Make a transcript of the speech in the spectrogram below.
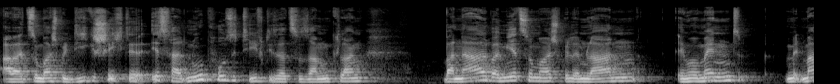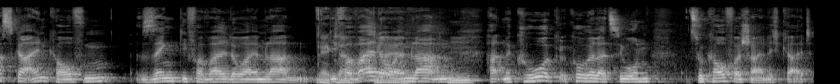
Aber zum Beispiel die Geschichte ist halt nur positiv, dieser Zusammenklang. Banal bei mir zum Beispiel im Laden, im Moment mit Maske einkaufen, senkt die Verweildauer im Laden. Ja, die. Verweildauer Ja, ja. im Laden hat eine hohe Korrelation zur Kaufwahrscheinlichkeit.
